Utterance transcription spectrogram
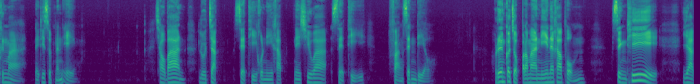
ขึ้นมาในที่สุดนั่นเอง ชาวบ้านรู้จักเศรษฐีคนนี้ครับ ในชื่อว่าเศรษฐี ฝั่งเส้นเดียว เรื่องก็จบประมาณนี้นะครับผม สิ่งที่อยาก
